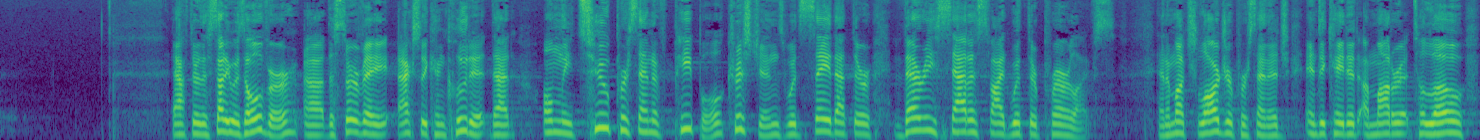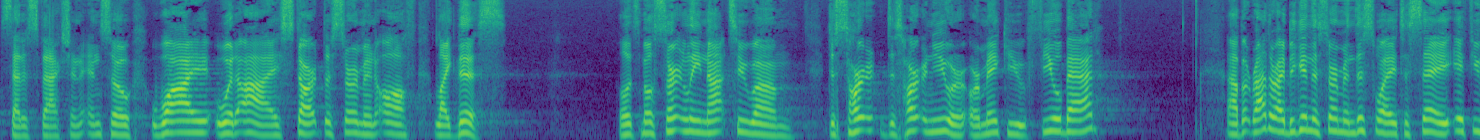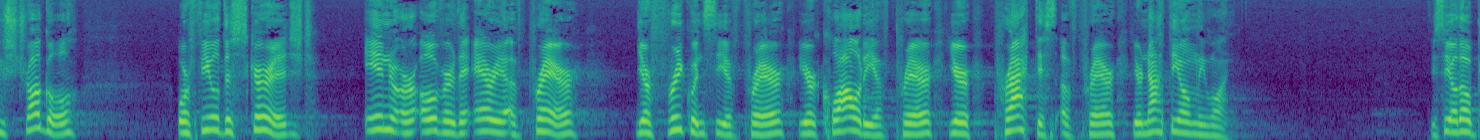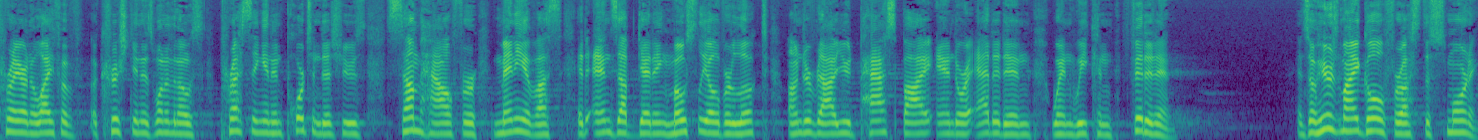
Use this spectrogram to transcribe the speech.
After the study was over, uh, the survey actually concluded that only 2% of people, Christians, would say that they're very satisfied with their prayer lives. And a much larger percentage indicated a moderate to low satisfaction. And so, why would I start the sermon off like this? Well, it's most certainly not to um, dishearten, dishearten, you or, or, make you feel bad, uh, but rather I begin the sermon this way to say if you struggle or feel discouraged in or over the area of prayer, your frequency of prayer, your quality of prayer, your practice of prayer, you're not the only one. You see, although prayer in the life of a Christian is one of the most pressing and important issues, somehow for many of us it ends up getting mostly overlooked, undervalued, passed by, and or added in when we can fit it in. And so here's my goal for us this morning.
